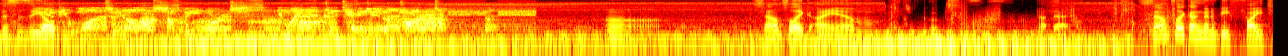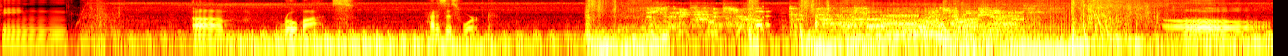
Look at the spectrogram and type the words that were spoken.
This is the old... If you want to know how something works, you have to take it apart. Huh. Sounds like I am... Sounds like I'm going to be fighting... Um... Robots. How does this work? Oh.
